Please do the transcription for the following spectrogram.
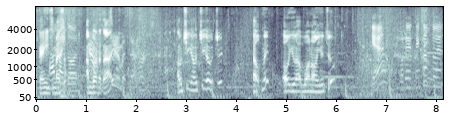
Okay, he's Oh messing. I'm gonna die. Damn it, that hurt. Ouchie, ouchie, ouchie. Help me. Oh, you have one on you too? Yeah? What do you think I'm doing?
